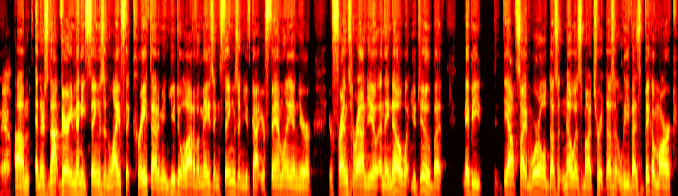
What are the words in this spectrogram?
yeah. Um, and there's not very many things in life that create that. I mean, you do a lot of amazing things, and you've got your family and your your friends around you, and they know what you do. But maybe the outside world doesn't know as much, or it doesn't leave as big a mark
